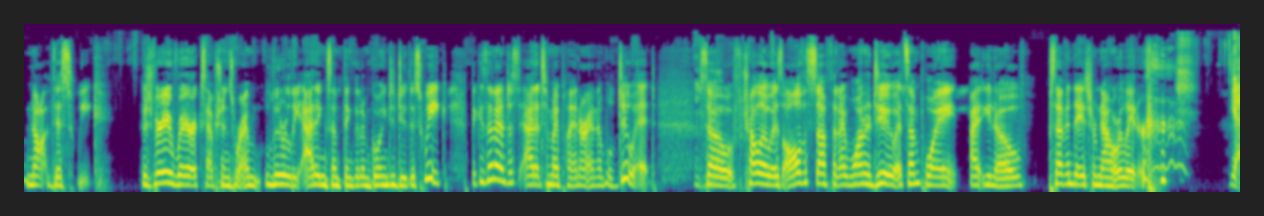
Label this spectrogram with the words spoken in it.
not this week. There's very rare exceptions where I'm literally adding something that I'm going to do this week because then I'll just add it to my planner and I will do it. Mm-hmm. So Trello is all the stuff that I want to do at some point, I you know, 7 days from now or later. yeah.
